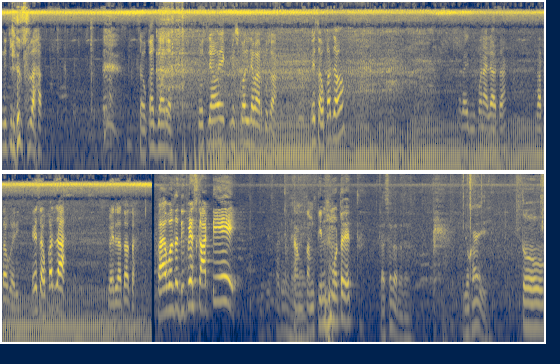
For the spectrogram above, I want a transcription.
निघलसला चौकात जा रे. पोचल्यावर हो एक मिस कॉल द्या बारकुसा. हे चौकात जाओ काही हो. मी पण आल्या आता. जाता घरी. हे चौकात जा. घरी जातो आता. काय बोलतो दीपेश काटी थांब थांब तीन मोठं आहेत. कसं करायचं जो काय? तो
